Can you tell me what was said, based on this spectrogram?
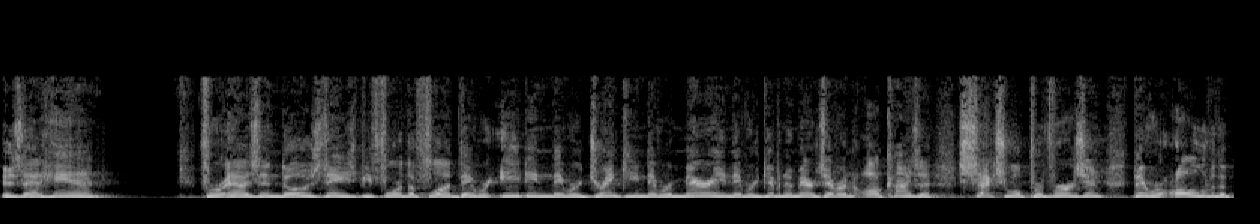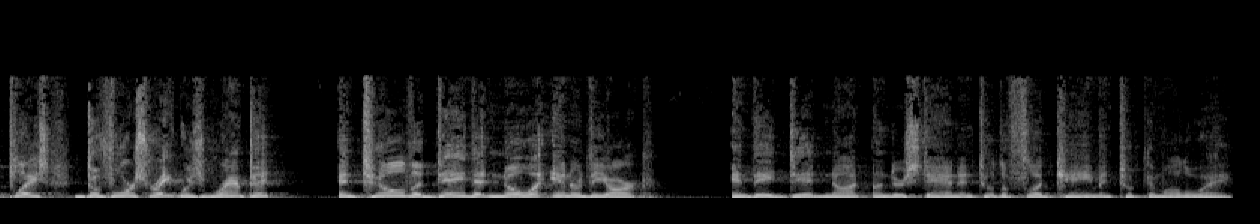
is at hand. For as in those days before the flood, they were eating, they were drinking, they were marrying, they were given in marriage, they were in all kinds of sexual perversion. They were all over the place. Divorce rate was rampant until the day that Noah entered the ark. And they did not understand until the flood came and took them all away.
